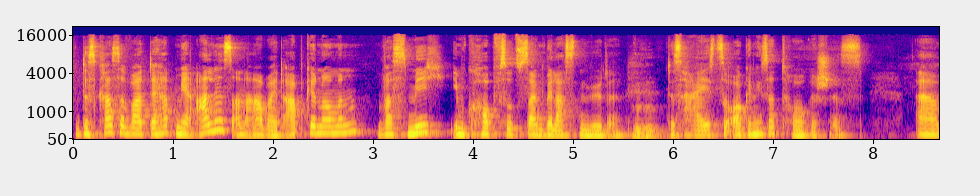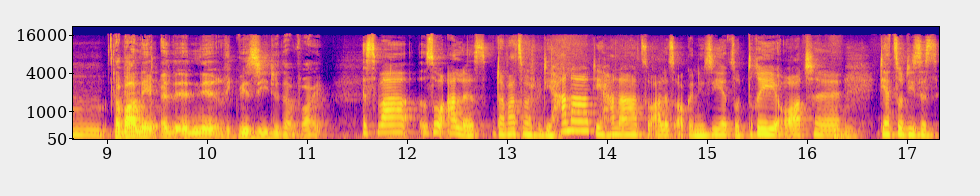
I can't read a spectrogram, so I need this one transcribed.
das Krasse war, der hat mir alles an Arbeit abgenommen, was mich im Kopf sozusagen belasten würde. Das heißt, so organisatorisches. da war eine, äh, eine Requisite dabei. Es war so alles. Da war zum Beispiel die Hanna. Die Hanna hat so alles organisiert, so Drehorte. Die hat so dieses,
